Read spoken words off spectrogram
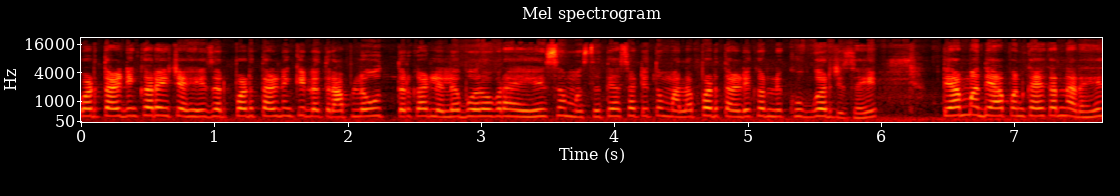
पडताळणी करायची आहे. जर पडताळणी केलं तर आपलं उत्तर काढलेलं बरोबर आहे हे समजतं. त्यासाठी तुम्हाला पडताळणी करणे खूप गरजेचं आहे. त्यामध्ये आपण काय करणार आहे?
